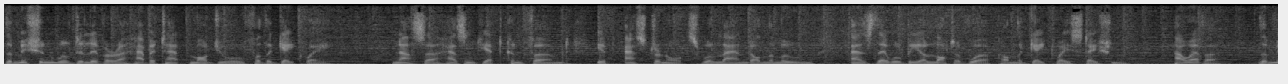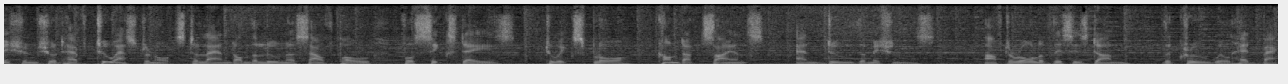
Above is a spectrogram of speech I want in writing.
The mission will deliver a habitat module for the Gateway. NASA hasn't yet confirmed if astronauts will land on the Moon, as there will be a lot of work on the Gateway Station. However, the mission should have two astronauts to land on the lunar South Pole for six days to explore, conduct science, and do the missions. After all of this is done, the crew will head back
